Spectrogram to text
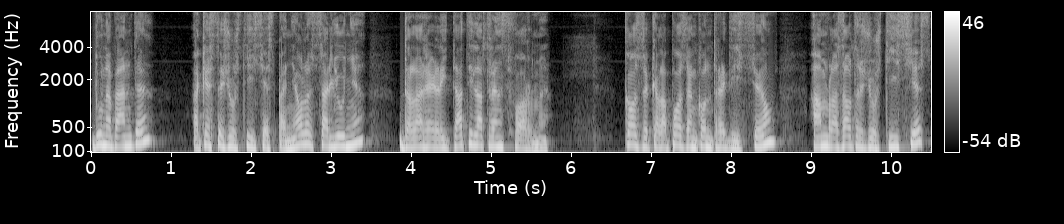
D'una banda, aquesta justícia espanyola s'allunya de la realitat i la transforma, cosa que la posa en contradicció amb les altres justícies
